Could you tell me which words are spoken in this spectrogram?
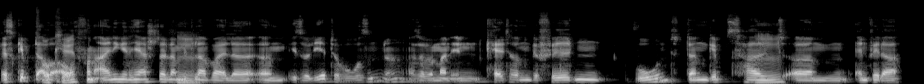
es gibt aber okay. auch von einigen Herstellern hm. mittlerweile ähm, isolierte Hosen. Ne? Also wenn man in kälteren Gefilden wohnt, dann gibt es halt hm. ähm, entweder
